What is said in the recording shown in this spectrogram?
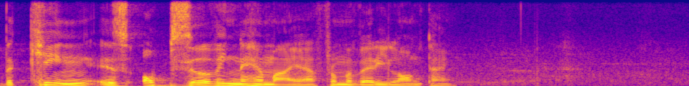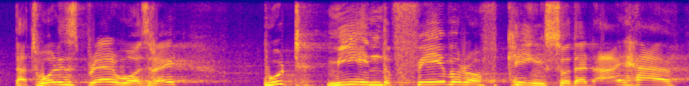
the king is observing Nehemiah from a very long time. That's what his prayer was, right? Put me in the favor of kings so that I have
